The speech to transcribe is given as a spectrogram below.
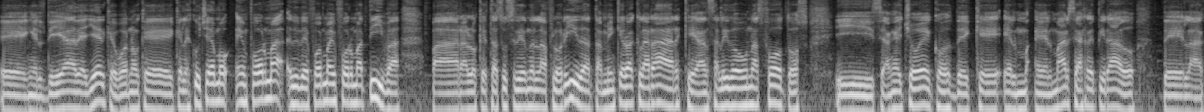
eh, en el día de ayer, que bueno que, que le escuchemos en forma, de forma informativa para lo que está sucediendo en la Florida. También quiero aclarar que han salido unas fotos y se han hecho ecos de que el, el mar se ha retirado de la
